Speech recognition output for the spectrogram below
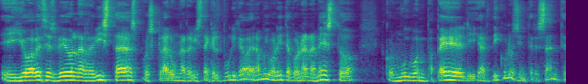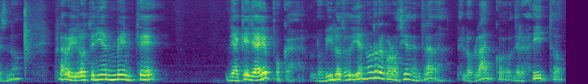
Eh, yo a veces veo en las revistas, pues claro, una revista que él publicaba era muy bonita, con Ana Mesto, con muy buen papel y artículos interesantes, ¿no? Claro, yo lo tenía en mente de aquella época. Lo vi el otro día, no lo reconocía de entrada. Pelo blanco, delgadito.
